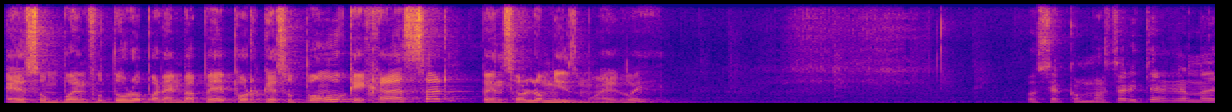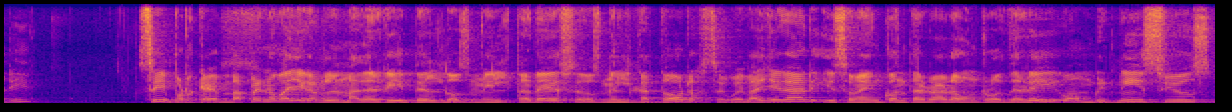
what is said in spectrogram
es un buen futuro para Mbappé, porque supongo que Hazard pensó lo mismo, ¿eh, güey? O sea, como está ahorita el Real Madrid, Sí, porque Mbappé no va a llegar al Madrid del 2013, 2014, güey. Va a llegar y se va a encontrar a un Rodrigo, a un Vinicius,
